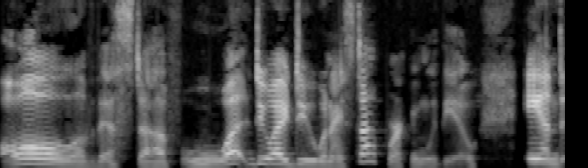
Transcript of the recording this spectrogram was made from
all of this stuff. What do I do when I stop working with you? And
